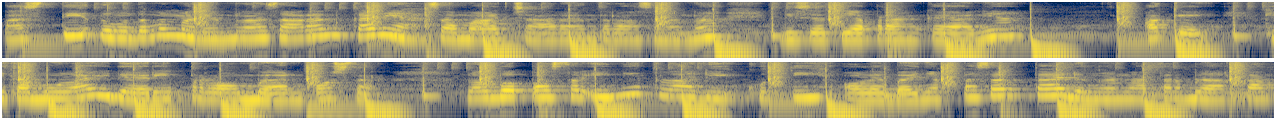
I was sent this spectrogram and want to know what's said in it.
pasti teman-teman makin penasaran kan ya sama acara yang terlaksana di setiap rangkaiannya? Oke, kita mulai dari perlombaan poster. Lomba poster ini telah diikuti oleh banyak peserta dengan latar belakang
